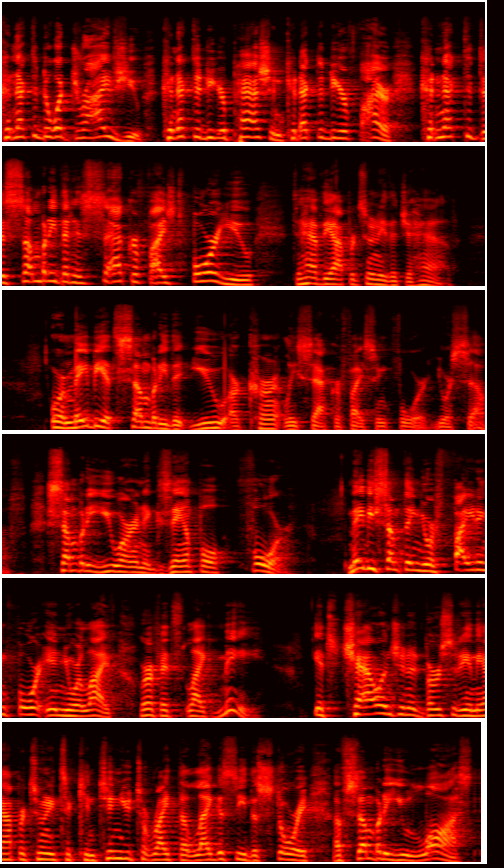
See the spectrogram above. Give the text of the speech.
connected to what drives you, connected to your passion, connected to your fire, connected to somebody that has sacrificed for you to have the opportunity that you have. Or maybe it's somebody that you are currently sacrificing for yourself, somebody you are an example for. Maybe something you're fighting for in your life. Or if it's like me, it's challenge and adversity and the opportunity to continue to write the legacy, the story of somebody you lost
